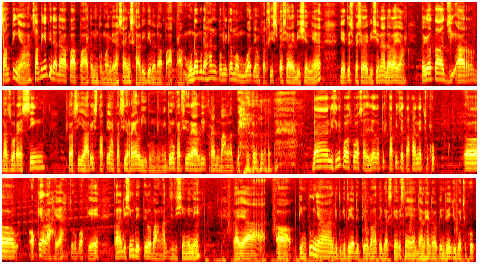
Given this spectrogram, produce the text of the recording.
Sampingnya, sampingnya tidak ada apa-apa teman-teman ya. Sayang sekali tidak ada apa-apa. Mudah-mudahan Tomica membuat yang versi special edition ya. Yaitu special edition adalah yang Toyota GR Gazoo Racing versi Yaris tapi yang versi rally teman-teman. Itu yang versi rally keren banget. Dan di sini polos-polos saja tapi tapi cetakannya cukup uh, oke okay lah ya, cukup oke. Okay. Karena di sini detail banget di sini nih kayak uh, pintunya gitu-gitu ya detail banget ya garis-garisnya ya. Dan handle pintunya juga cukup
